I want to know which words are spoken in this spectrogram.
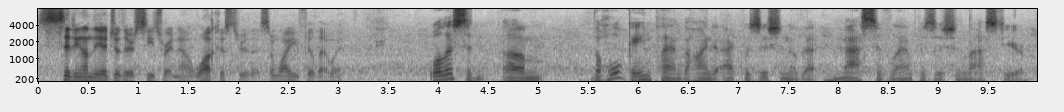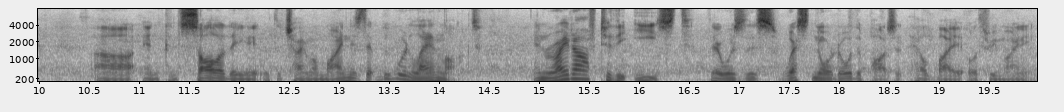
sitting on the edge of their seats right now, walk us through this and why you feel that way. Well, listen, um, the whole game plan behind the acquisition of that massive land position last year uh, and consolidating it with the Chimo mine is that we were landlocked. And right off to the east, there was this West Nordeau deposit held by O3 Mining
